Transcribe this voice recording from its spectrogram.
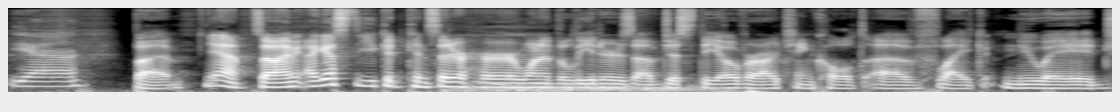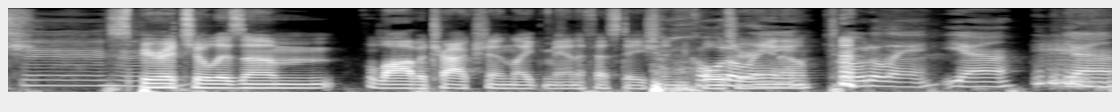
yeah But yeah, so I mean I guess you could consider her one of the leaders of just the overarching cult of like new age Mm-hmm. spiritualism, law of attraction, like manifestation totally culture, you know. totally yeah yeah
